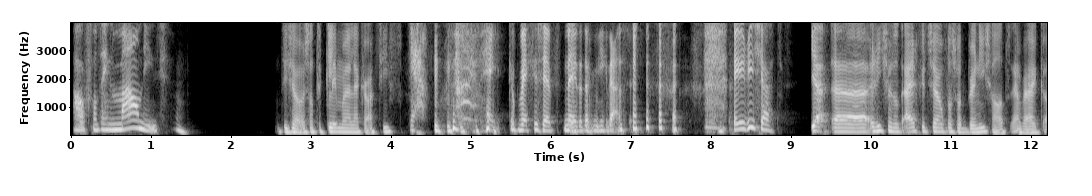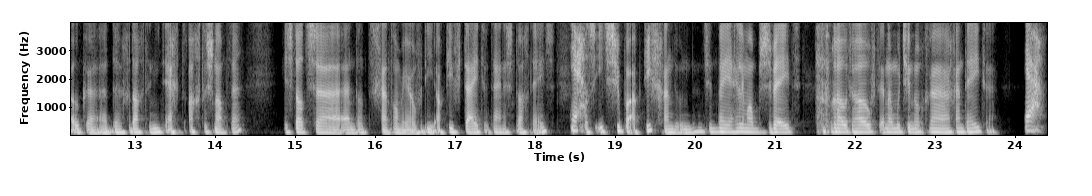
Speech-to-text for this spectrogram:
Oh, ik vond het helemaal niet. die zo zat te klimmen, lekker actief. nee, ik heb weggezept. Nee, dat heb ik niet gedaan. hey Richard. Ja, Richard had eigenlijk hetzelfde als wat Bernice had. En waar ik ook de gedachte niet echt achter snapte. Is dat ze, en dat gaat dan weer over die activiteiten tijdens de dagdates. Ja. Dat ze iets super actiefs gaan doen. Dan ben je helemaal bezweet, rood hoofd. En dan moet je nog eh, gaan daten. Ja,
